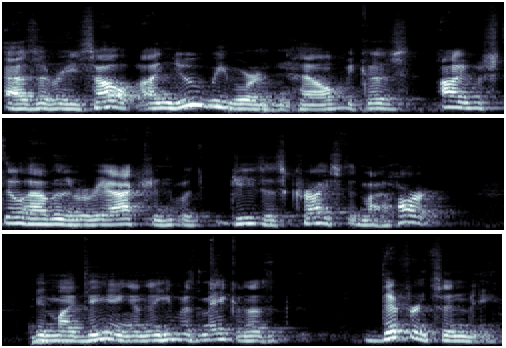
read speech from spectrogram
as a result, I knew we were in hell because I was still having a reaction with Jesus Christ in my heart, in my being, and He was making a difference in me.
